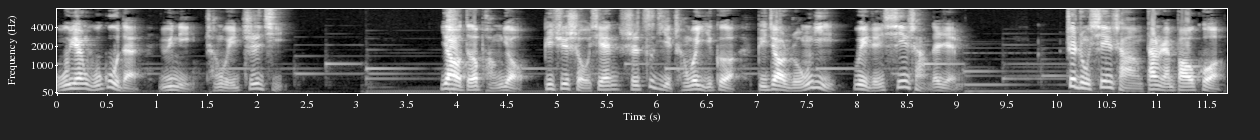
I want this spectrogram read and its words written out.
无缘无故的与你成为知己。要得朋友，必须首先使自己成为一个比较容易为人欣赏的人。这种欣赏当然包括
